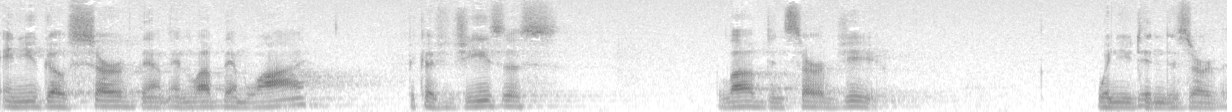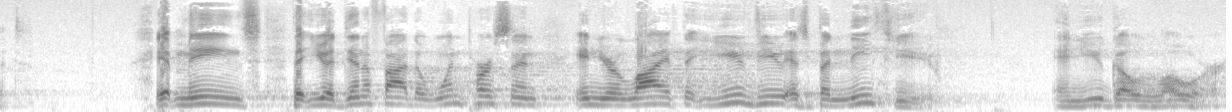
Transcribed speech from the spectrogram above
and you go serve them and love them. Why? Because Jesus loved and served you when you didn't deserve it. It means that you identify the one person in your life that you view as beneath you and you go lower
